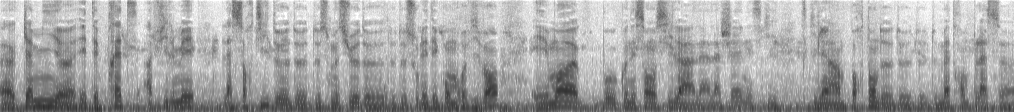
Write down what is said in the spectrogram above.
Euh, Camille euh, était prête à filmer la sortie de, ce monsieur de, de- sous les décombres vivants. Et moi, connaissant aussi la, la- chaîne et ce qui- ce qu'il est important de, mettre en place euh,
